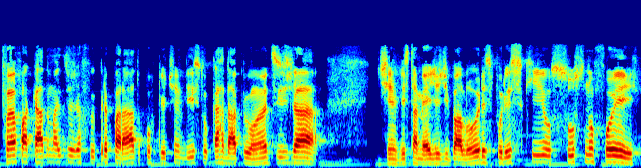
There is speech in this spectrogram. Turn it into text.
Foi uma facada, mas eu já fui preparado porque eu tinha visto o cardápio antes e já tinha visto a média de valores, por isso que o susto não foi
